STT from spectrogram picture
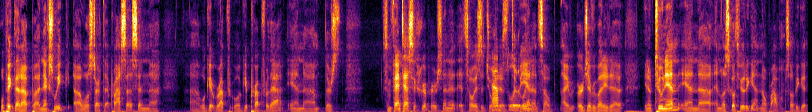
we'll pick that up uh, next week. Uh, we'll start that process and uh, uh, we'll get rep we'll get prep for that. And um, there's some fantastic scriptures, and it, it's always a joy to, to be in it. So I urge everybody to you know tune in and uh, and let's go through it again. No problem. So it'll be good.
